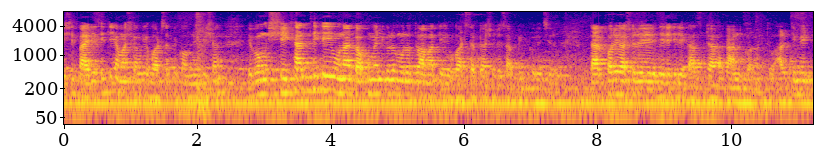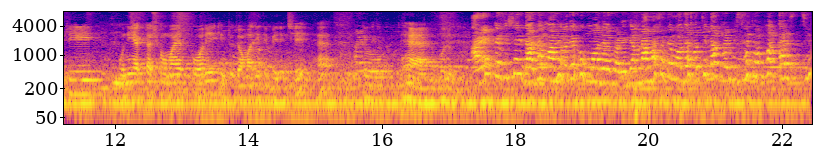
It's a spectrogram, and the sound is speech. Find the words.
দেশের বাইরে থেকেই আমার সঙ্গে হোয়াটসঅ্যাপে কমিউনিকেশন এবং সেখান থেকেই ওনার ডকুমেন্টগুলো মূলত আমাকে হোয়াটসঅ্যাপে আসলে সাবমিট করেছিল। তারপরে আসলে ধীরে ধীরে কাজটা রান করা তো আলটিমেটলি উনি একটা সময়ের পরে কিন্তু জমা দিতে পেরেছে হ্যাঁ? তো হ্যাঁ বলুন। আরেকটা বিষয় দাদা মাঝে মাঝে খুব মজা করে যেমন আমার সাথে মজা করছিল আপনার বিষয়টা ফাঁকা আসছে।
